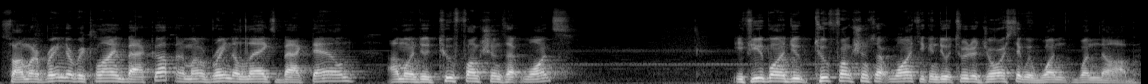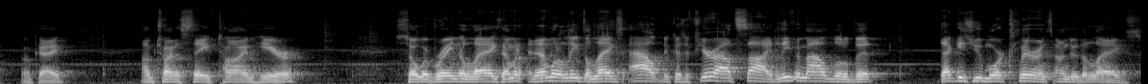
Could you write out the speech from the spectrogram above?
So I'm going to bring the recline back up and I'm going to bring the legs back down. I'm going to do two functions at once. If you want to do two functions at once, you can do it through the joystick with one, one knob, okay? I'm trying to save time here. So we're bringing the legs, I'm gonna, and I'm gonna leave the legs out because if you're outside, leave them out a little bit. That gives you more clearance under the legs.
